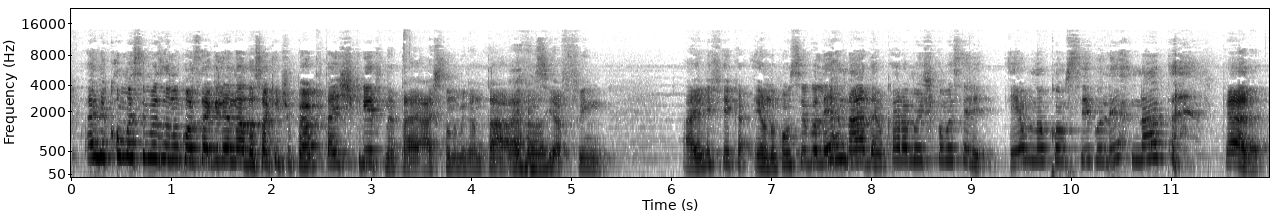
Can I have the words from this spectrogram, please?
Aí ele, como assim você não consegue ler nada? Só que, tipo, é o que tá escrito, né? Tá, acho que, se eu não me engano, tá I can Aham. see a thing. Aí ele fica, eu não consigo ler nada. Aí o cara, mas como assim? Ele, eu não consigo ler nada. Cara,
